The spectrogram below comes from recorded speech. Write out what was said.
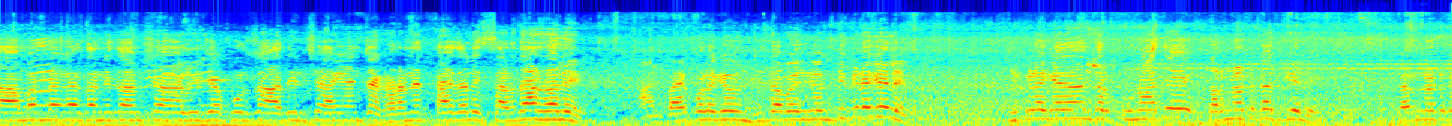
अहमदनगरचा निजामशाह विजयपूरचा आदिलशाह यांच्या घराण्यात काय झाले? सरदार झाले. आणि बायकोला घेऊन जिजाबाई घेऊन तिकडे गेले. तिकडे गेल्यानंतर पुन्हा ते कर्नाटकात गेले. कर्नाटक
